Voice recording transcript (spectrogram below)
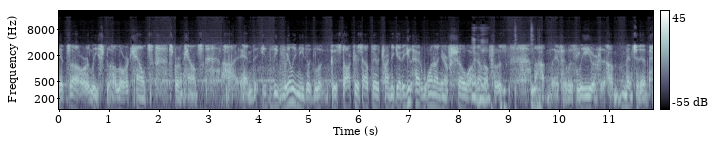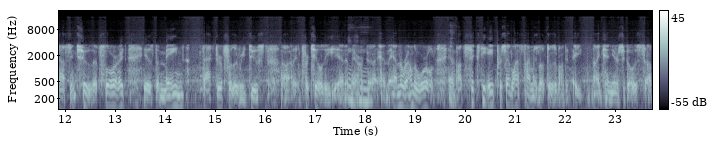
It's, uh, or at least lower counts, sperm counts. Uh, and you really need to look, there's doctors out there trying to get it. You had one on your show, mm-hmm. I don't know if it was, um, if it was Lee or um, mentioned in passing too, that fluoride is the main factor for the reduced uh, fertility in America. Mm-hmm and, and around the world. And about 68%, last time I looked, it was about eight, nine, ten years ago, was uh,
